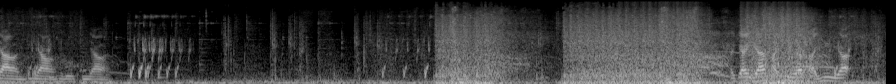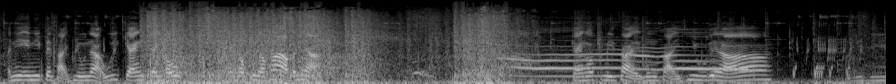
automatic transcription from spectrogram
ยาก่อนกินยาก่อนดูกินยาก่อนไอ้แกยาใส่หิ้วยาใส่หิ้วยาอันนี้อันนี้เป็นสายหิวเนี่ยอุ้ยแกงแกงเขาแกงเขาคุณภาพปะเนี่ยแกงเขามีใส่มึงใส่หิ้วด้วยนะดี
